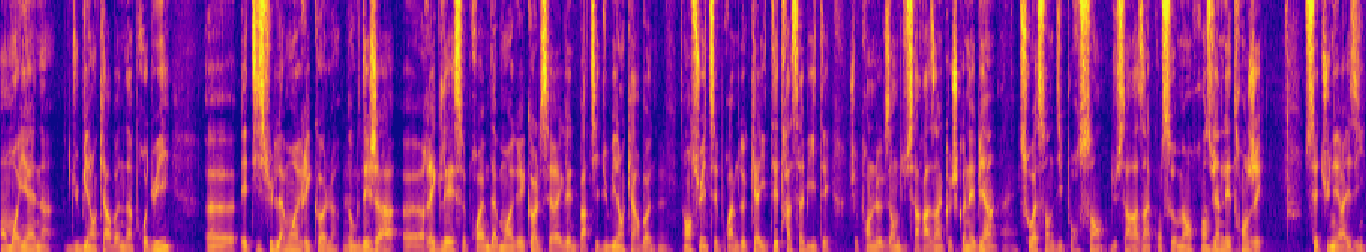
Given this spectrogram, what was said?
en moyenne du bilan carbone d'un produit euh, est issu de l'amont agricole. Mmh. Donc déjà, euh, régler ce problème d'amont agricole, c'est régler une partie du bilan carbone. Mmh. Ensuite, c'est le problème de qualité, traçabilité. Je vais prendre l'exemple du sarrasin que je connais bien. 70% du sarrasin consommé en France vient de l'étranger. C'est une hérésie.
